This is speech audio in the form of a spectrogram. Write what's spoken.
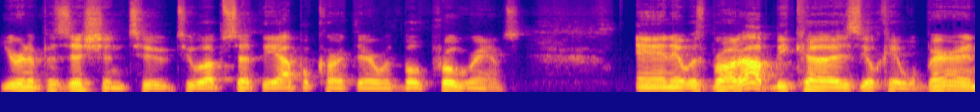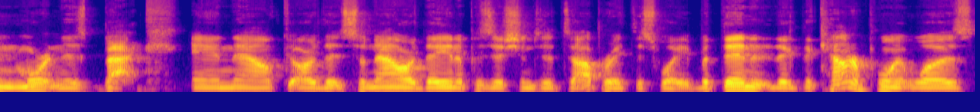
You're in a position to to upset the apple cart there with both programs and it was brought up because okay, well, Behren Morton is back, and now are they, so now are they in a position to, to operate this way? But then the, the counterpoint was,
